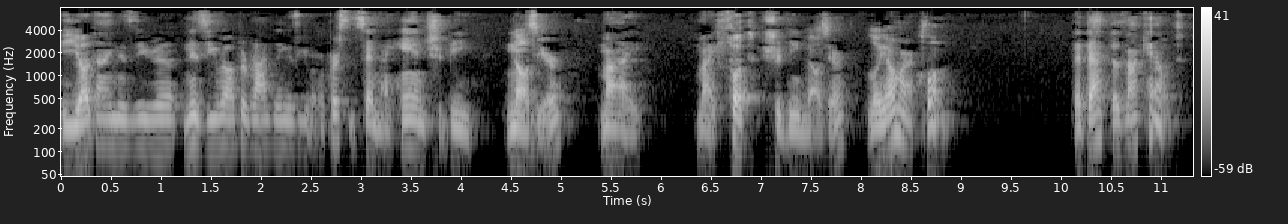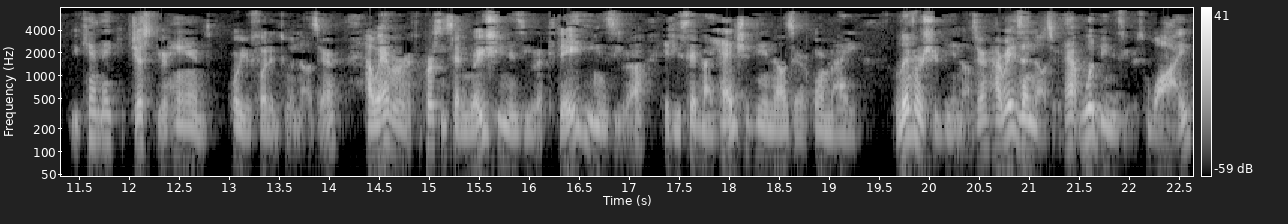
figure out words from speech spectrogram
Yodai Nazira, Nazira, Viragli Nazira. If a person said my hand should be Nazir, my, my foot should be Nazir, Loyomar Klum. That that does not count. You can't make just your hand or your foot into a Nazir. However, if a person said Reishi Nazira, Kvedi Nazira, if you said my head should be a Nazir or my liver should be a Nazir, Harez a Nazir. That would be Naziris. Why?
